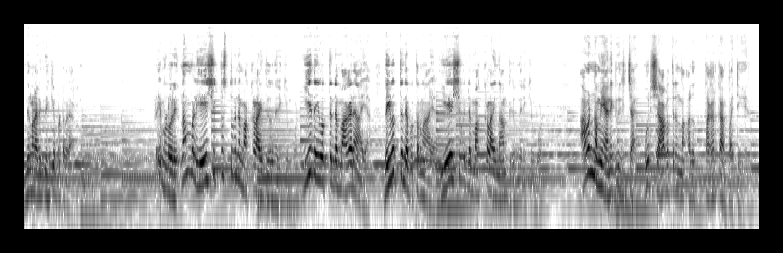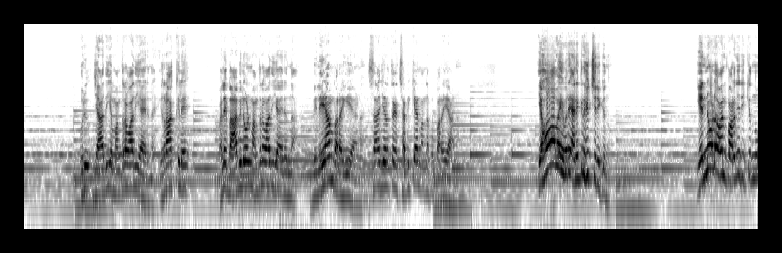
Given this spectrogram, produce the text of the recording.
നിങ്ങൾ അനുഗ്രഹിക്കപ്പെട്ടവരാകുന്നു. പ്രിയമുള്ളവരെ നമ്മൾ യേശുക്രിസ്തുവിന്റെ മക്കളായി തീർന്നിരിക്കുമ്പോൾ ഈ ദൈവത്തിന്റെ മകനായ ദൈവത്തിന്റെ പുത്രനായ യേശുവിന്റെ മക്കളായി നാം തീർന്നിരിക്കുമ്പോൾ അവൻ നമ്മെ അനുഗ്രഹിച്ചാൽ ഒരു ശാപത്തിനും അത് തകർക്കാൻ പറ്റുകയില്ല. ഒരു ജാതീയ മന്ത്രവാദിയായിരുന്ന ഇറാഖിലെ വല്ല ബാബിലോൺ മന്ത്രവാദിയായിരുന്ന ബിലയാം പറയുകയാണ് ഇസാചരത്തെ ശപിക്കാൻ വന്നപ്പോൾ പറയാണ് യഹോവ ഇവരെ അനുഗ്രഹിച്ചിരിക്കുന്നു. എന്നോട് അവൻ പറഞ്ഞിരിക്കുന്നു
